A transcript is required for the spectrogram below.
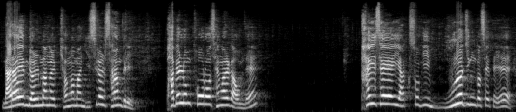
나라의 멸망을 경험한 이스라엘 사람들이 바벨론 포로 생활 가운데 다윗의 약속이 무너진 것에 대해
